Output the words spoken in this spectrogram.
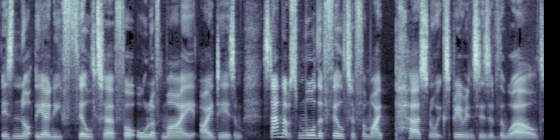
is not the only filter for all of my ideas. And stand up's more the filter for my personal experiences of the world.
